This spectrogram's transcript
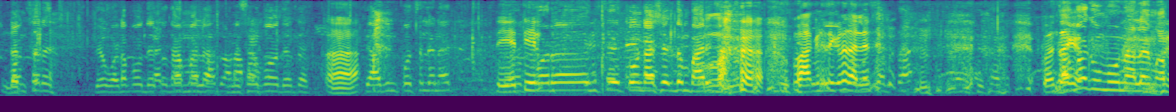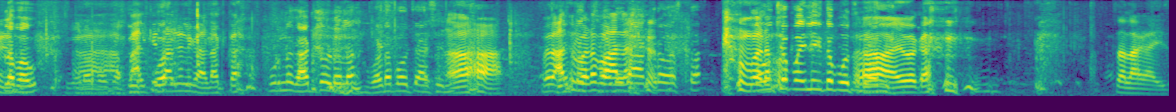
स्पॉन्सर आहेत ते वडापाव देतात आम्हाला. मिसळपाव देतात. हा, ते अजून पोचले नाहीत. ते येतील. पोरांचे तोंड असे एकदम बारीक झाले. वाकडे तिकडे झाले. कोणता जामा घुमवून आलाय मग आपला भाऊ. हा, पालखी चालेल का डक्का पूर्ण घाट चढवला. वडापावच्या आशे हा बरं, अजून वडापाव आला. अकरा वाजता. नऊच्या पहिले इथं पोहोचलो हा आम्ही. हे बघा. चला गाईज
